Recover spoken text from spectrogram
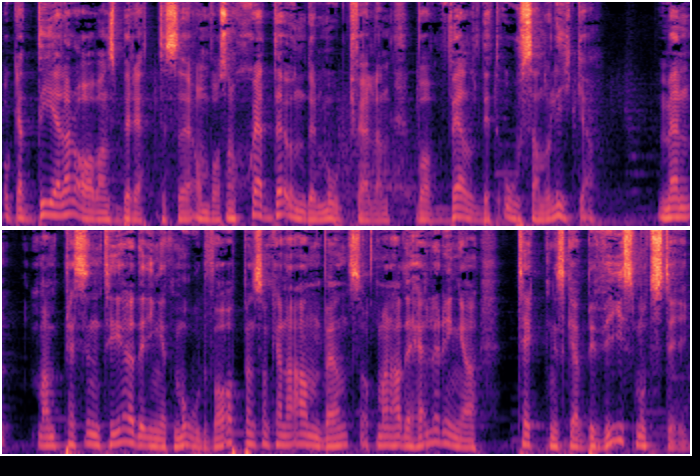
och att delar av hans berättelse om vad som skedde under mordkvällen var väldigt osannolika. Men man presenterade inget mordvapen som kan ha använts och man hade heller inga tekniska bevis mot Stig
